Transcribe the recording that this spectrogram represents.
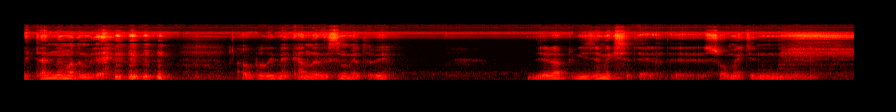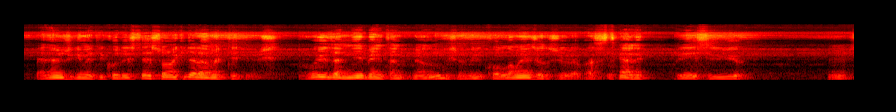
Bir tanınamadım bile. Avrupalı mekanları ısınmıyor tabii. Bir de Rabbim izlemek istedi herhalde. Son Mehdi'nin ben önceki Mehdi Kodes'te sonraki de rahmetli edilmiş. O yüzden niye beni tanıtmıyor anladın mı? Şimdi beni kollamaya çalışıyor Rab aslında yani beni esirgiyor. Evet.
